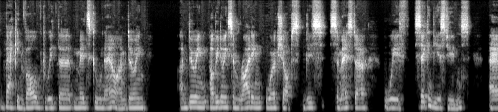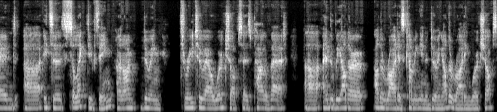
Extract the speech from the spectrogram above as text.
back involved with the med school now. I'm doing I'm doing I'll be doing some writing workshops this semester with second year students, and uh, it's a selective thing, and I'm doing three two hour workshops as part of that. Uh, and there'll be other other writers coming in and doing other writing workshops.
